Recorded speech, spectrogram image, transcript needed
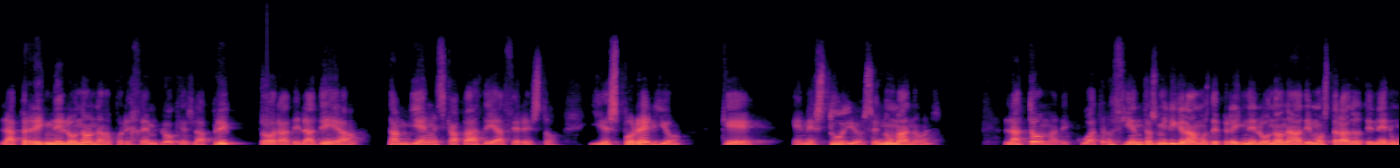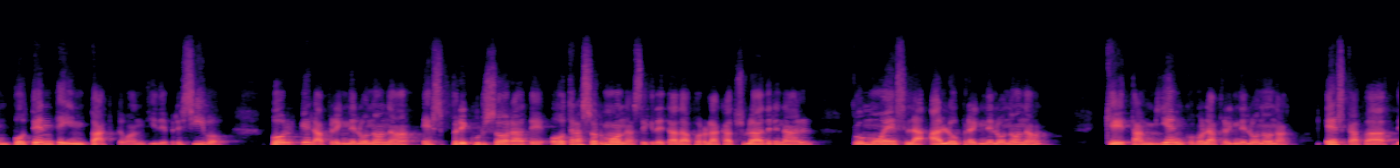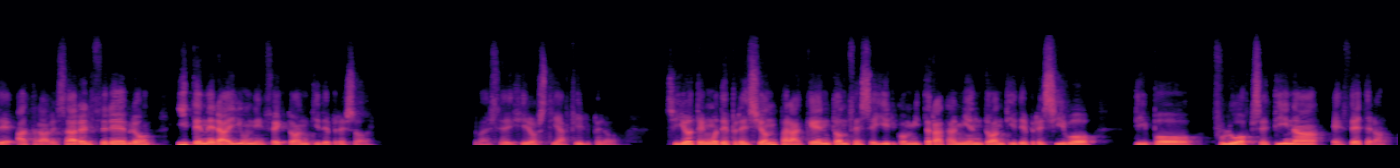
La pregnenolona, por ejemplo, que es la precursora de la DEA, también es capaz de hacer esto. Y es por ello que en estudios en humanos, la toma de 400 miligramos de pregnenolona ha demostrado tener un potente impacto antidepresivo, porque la pregnenolona es precursora de otras hormonas secretadas por la cápsula adrenal, como es la alopregnenolona, que también, como la pregnenolona, es capaz de atravesar el cerebro y tener ahí un efecto antidepresor. Vais a decir, hostia, Phil, pero si yo tengo depresión, ¿para qué entonces seguir con mi tratamiento antidepresivo tipo fluoxetina, etcétera?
